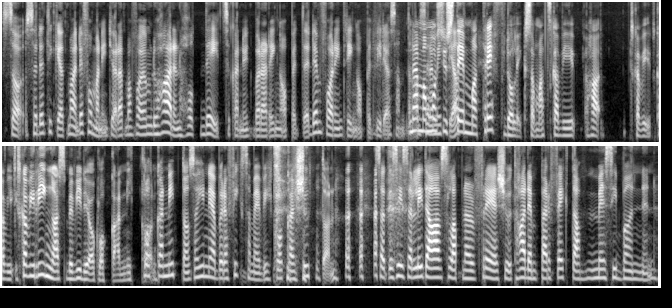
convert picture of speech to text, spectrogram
Så, så det tycker jag att man, det får man inte göra. Att man får, om du har en hot date så kan du inte bara ringa upp ett, den får inte ringa upp ett videosamtal. Nej, man måste ju stämma träff då liksom att ska vi ha Ska vi, ska, vi, ska vi ringas med video klockan 19? Klockan 19 så hinner jag börja fixa mig vid klockan 17. så att jag ser så lite avslappnad och fräsch ut, har den perfekta messibannen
